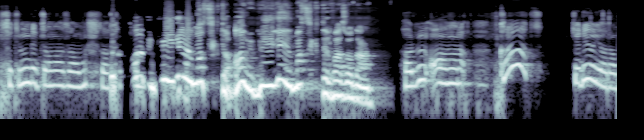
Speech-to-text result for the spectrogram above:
Setimin de canı azalmış zaten. Abi büyülü elma sıktı. Abi büyülü elma sıktı vazodan. Harbi anana. Kat! Geliyor yaram.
